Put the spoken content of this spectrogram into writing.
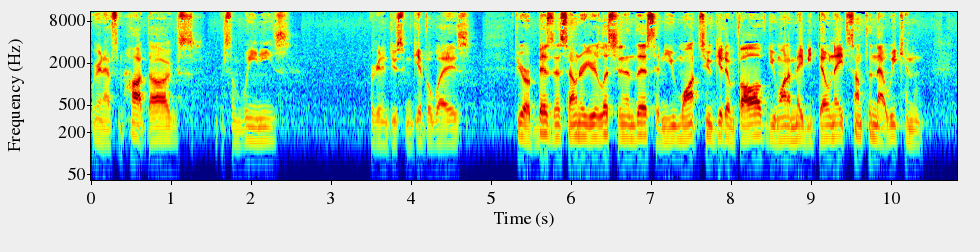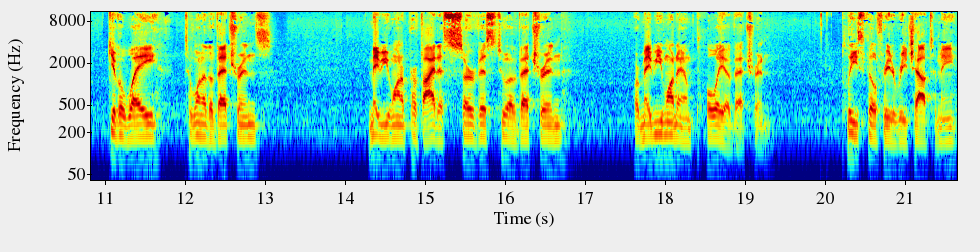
We're going to have some hot dogs or some weenies. We're going to do some giveaways if you're a business owner, you're listening to this and you want to get involved, you want to maybe donate something that we can give away to one of the veterans. Maybe you want to provide a service to a veteran, or maybe you want to employ a veteran. Please feel free to reach out to me.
